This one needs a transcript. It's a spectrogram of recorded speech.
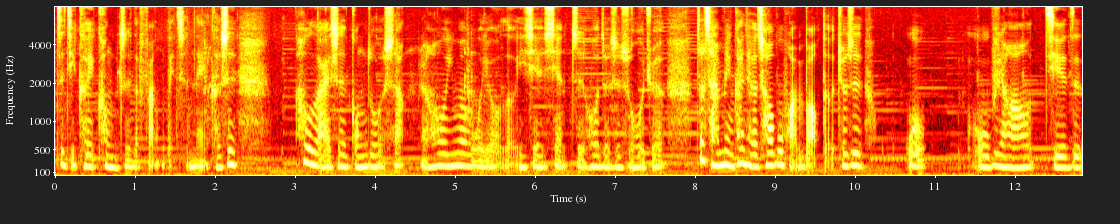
自己可以控制的范围之内。可是后来是工作上，然后因为我有了一些限制，或者是说，我觉得这产品看起来超不环保的，就是我。我不想要接着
